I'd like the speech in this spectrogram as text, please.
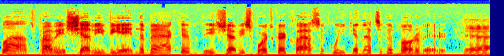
well, it's probably a Chevy V8 in the back of the Chevy Sports Car Classic weekend. That's a good motivator. Yeah.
